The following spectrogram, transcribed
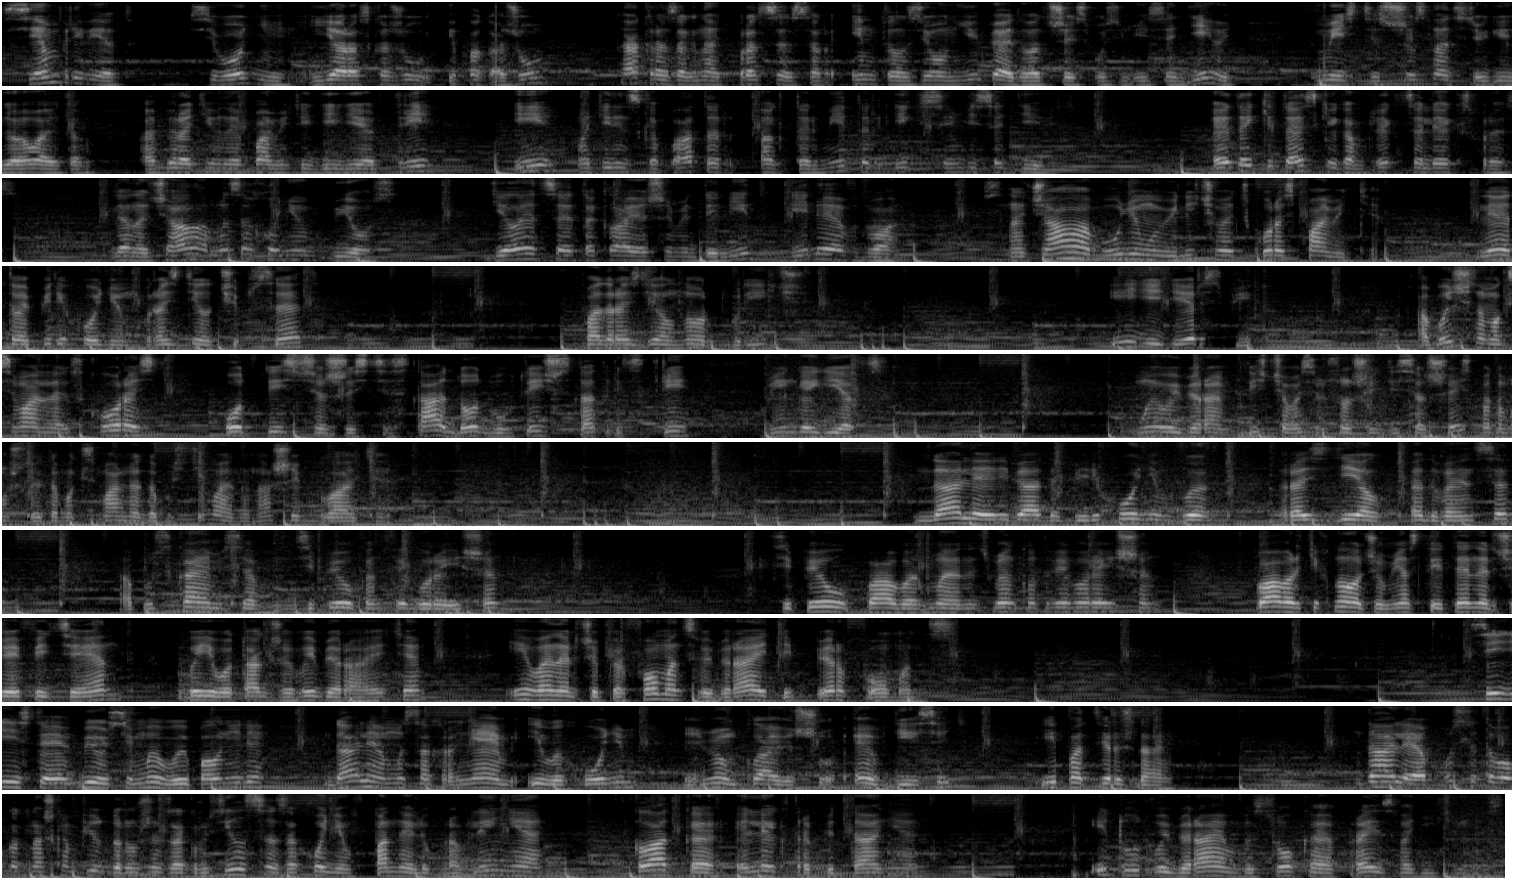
Всем привет! Сегодня я расскажу и покажу, как разогнать процессор Intel Xeon E5-2689 вместе с 16 гигабайтом оперативной памяти DDR3 и материнской платой Actor X79. Это китайский комплект с AliExpress. Для начала мы заходим в BIOS. Делается это клавишами Delete или F2. Сначала будем увеличивать скорость памяти. Для этого переходим в раздел чипсет, подраздел Nord Bridge и DDR Speed. Обычно максимальная скорость от 1600 до 2133 МГц. Мы выбираем 1866, потому что это максимально допустимая на нашей плате. Далее, ребята, переходим в раздел Advanced, опускаемся в CPU Configuration, CPU Power Management Configuration. В Power Technology у меня стоит Energy Efficient, вы его также выбираете. И в Energy Performance выбираете Performance. Все действия в BIOS мы выполнили. Далее мы сохраняем и выходим. Жмем клавишу F10 и подтверждаем. Далее, после того, как наш компьютер уже загрузился, заходим в панель управления, вкладка электропитание. И тут выбираем высокая производительность.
